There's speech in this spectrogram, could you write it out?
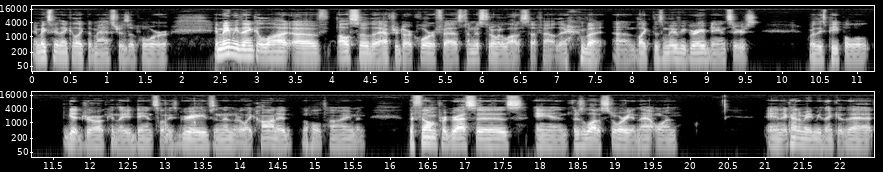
It makes me think of like the Masters of Horror. It made me think a lot of also the After Dark Horror Fest. I'm just throwing a lot of stuff out there, but um, like this movie Grave Dancers, where these people get drunk and they dance on these graves and then they're like haunted the whole time and the film progresses and there's a lot of story in that one. And it kind of made me think of that.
